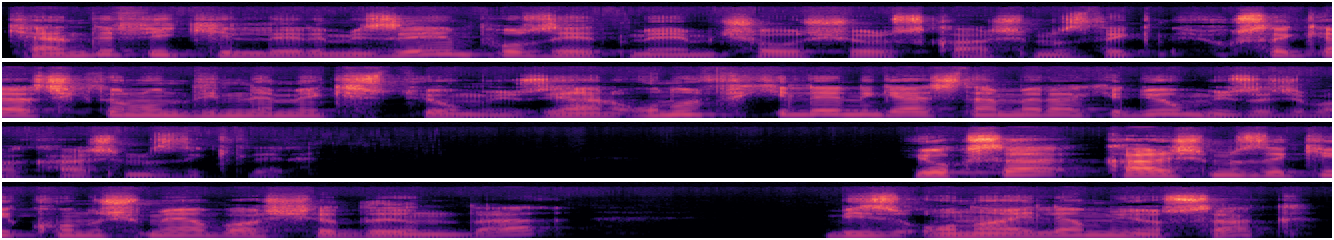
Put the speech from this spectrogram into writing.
kendi fikirlerimizi empoze etmeye mi çalışıyoruz karşımızdakine yoksa gerçekten onu dinlemek istiyor muyuz? Yani onun fikirlerini gerçekten merak ediyor muyuz acaba karşımızdakileri? Yoksa karşımızdaki konuşmaya başladığında biz onaylamıyorsak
